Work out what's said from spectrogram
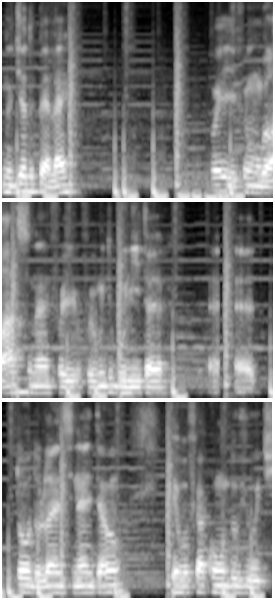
no dia do Pelé. Foi, foi um golaço, né? Foi, foi muito bonita é, é, todo o lance, né? Então eu vou ficar com o do Jude.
